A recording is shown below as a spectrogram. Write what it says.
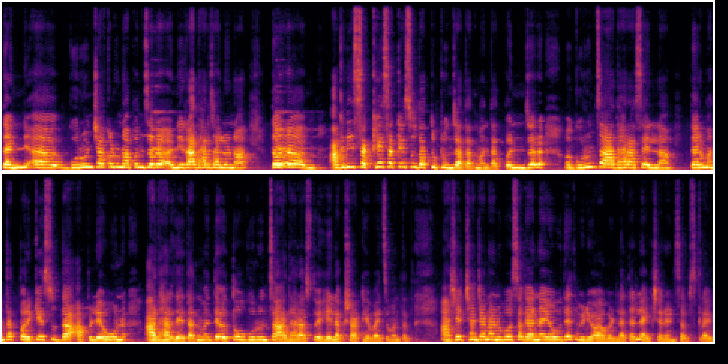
त्यांनी गुरूंच्याकडून आपण जर निराधार झालो ना तर अगदी सख्खे सख्खे सुद्धा तुटून जातात म्हणतात. पण जर गुरूंचा आधार असेल ना तर म्हणतात परकेसुद्धा आपले होऊन आधार देतात. मग ते तो गुरूंचा आधार असतो हे लक्षात ठेवायचं म्हणतात. असे छान छान अनुभव सगळ्यांना येऊ देत. व्हिडिओ आवडला तर like share and subscribe.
